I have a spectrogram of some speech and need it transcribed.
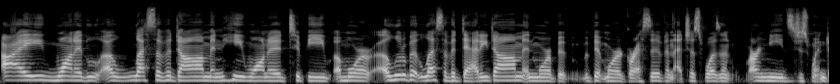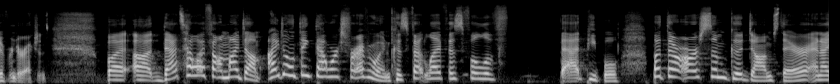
I wanted a less of a dom, and he wanted to be a more a little bit less of a daddy dom, and more a bit a bit more aggressive, and that just wasn't our needs just went in different directions, but uh, that's how I found my dom. I don't think that works for everyone because FetLife is full of bad people. But there are some good doms there. And i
